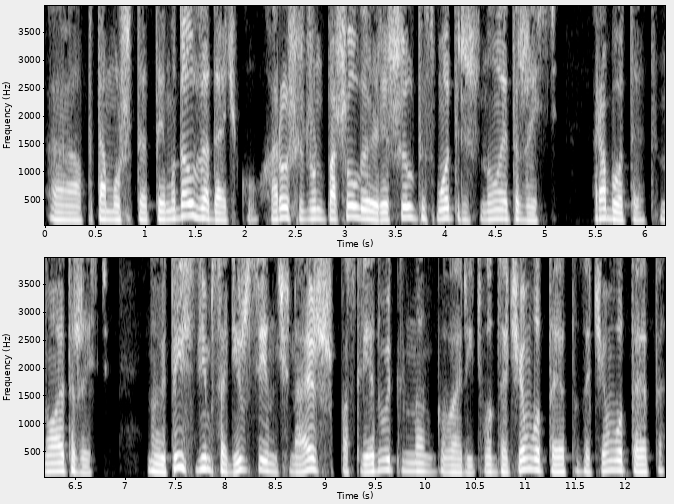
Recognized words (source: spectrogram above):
А, потому что ты ему дал задачку, хороший джун пошел и решил, ты смотришь, ну, это жесть. Работает, но это жесть. Ну и ты с ним садишься и начинаешь последовательно говорить, вот зачем вот это, зачем вот это,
